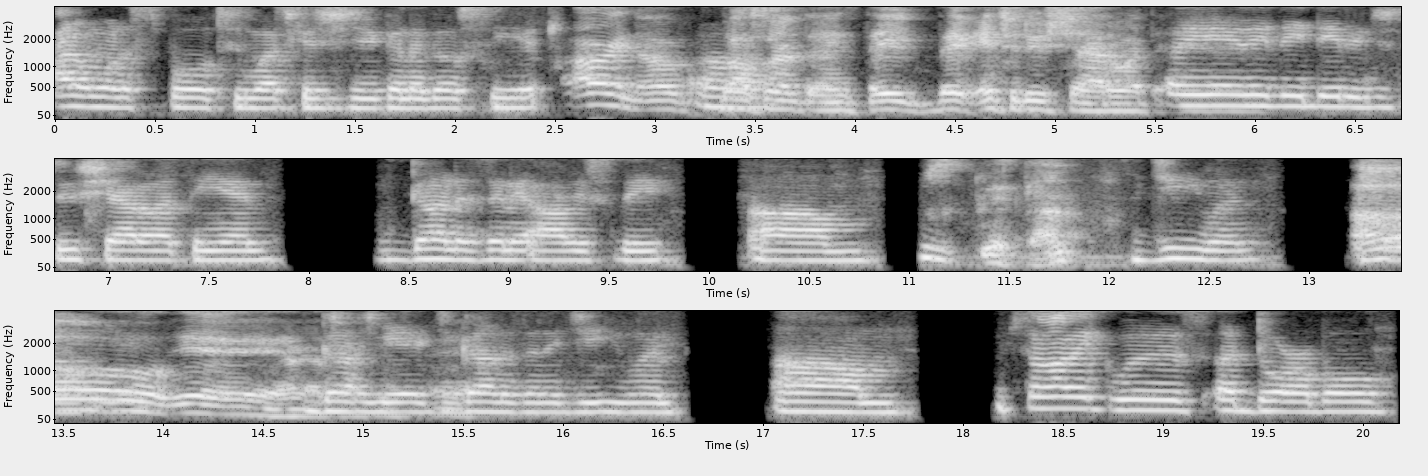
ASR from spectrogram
I don't want to spoil too much because you're gonna go see it. I already know about Uh, certain things. They they introduced Shadow at the Oh, yeah, they, they did introduce Shadow at the end. Gun is in it, obviously. Um, Who's a good gun? G-Win. Oh yeah, yeah, yeah. Gun, you. yeah, Gun is in it. G-Win. Um, Sonic was adorable.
